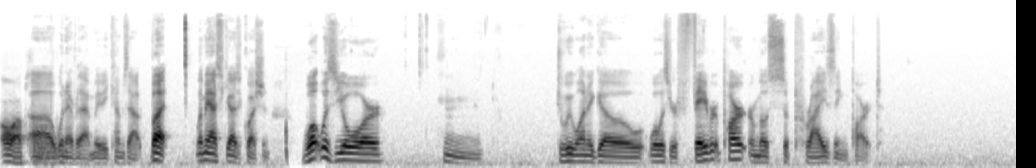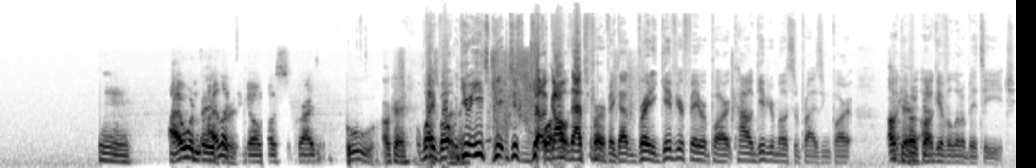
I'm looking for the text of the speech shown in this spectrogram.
Oh, uh, absolutely. whenever that movie comes out. But let me ask you guys a question. What was your hmm? Do we want to go? What was your favorite part or most surprising part? Hmm. I would. I like to go most surprising. Ooh, okay. Wait, That's but you each get just go. Well- go. That's perfect. That, Brady, give your favorite part. Kyle, give your most surprising part. I'll Okay. give, Okay. I'll give a little bit to each.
